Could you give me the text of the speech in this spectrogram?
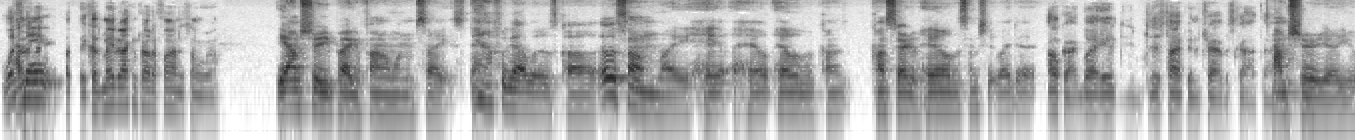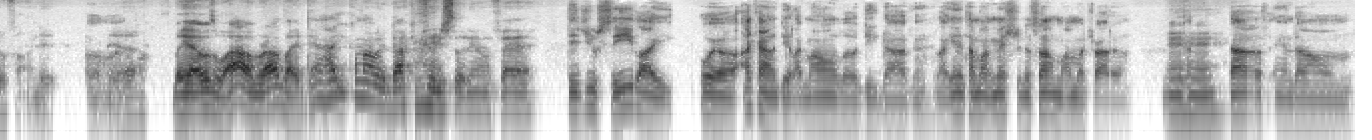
What's I mean- name of it? Because maybe I can try to find it somewhere. yeah. I'm sure you probably can find it on one of them sites. Damn, I forgot what it was called. It was something like hell, hell, hell of a con- concert of hell or some shit like that. Okay, but it, just type in the Travis Scott thing. I'm sure, yeah, you'll find it. Oh, Yeah, but yeah, it was wild, bro. I was like, damn, how you come out with a documentary so damn fast? Did you see like? Well, I kind of did like my own little deep diving. Like anytime I'm interested something, I'm gonna try to Mm-hmm. dive. And um,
